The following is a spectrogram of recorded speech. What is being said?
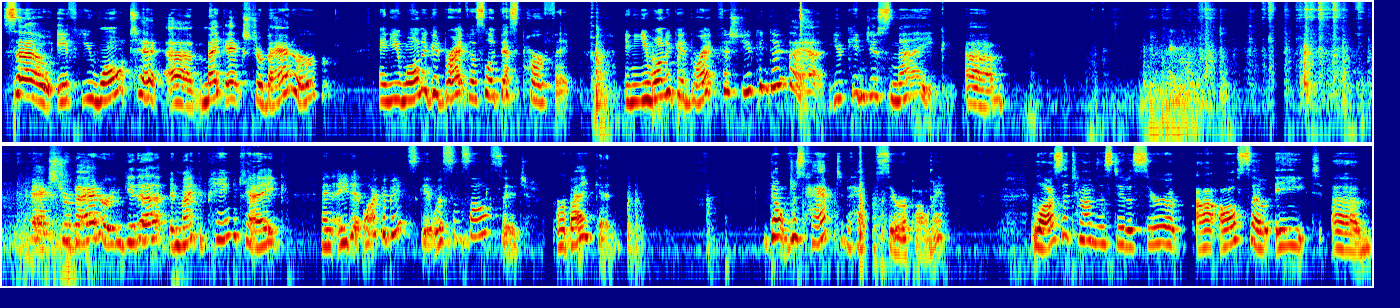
So if you want to uh, make extra batter and you want a good breakfast, look, that's perfect. And you want a good breakfast, you can do that. You can just make um, extra batter and get up and make a pancake and eat it like a biscuit with some sausage or bacon. Don't just have to have syrup on it. Lots of times instead of syrup, I also eat, um,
